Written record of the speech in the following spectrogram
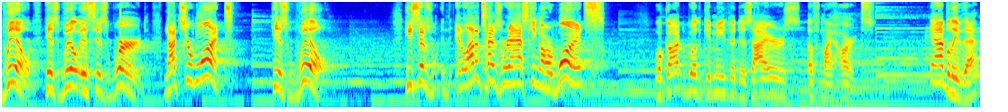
will, His will is His word, not your want, His will. He says, and a lot of times we're asking our wants well, God will give me the desires of my heart. Yeah, I believe that.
